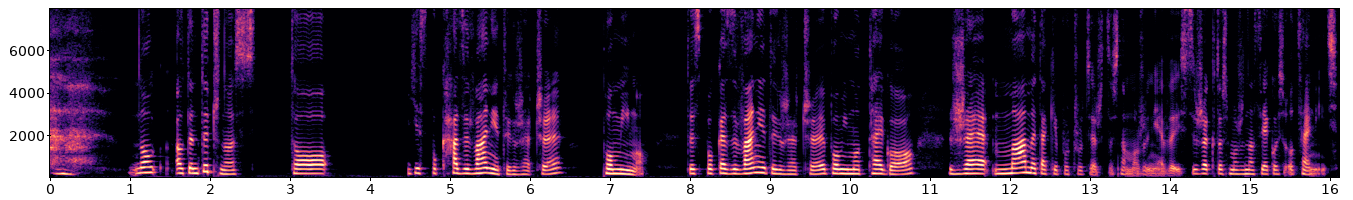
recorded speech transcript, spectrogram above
no, autentyczność to jest pokazywanie tych rzeczy pomimo. To jest pokazywanie tych rzeczy pomimo tego, że mamy takie poczucie, że coś nam może nie wyjść, że ktoś może nas jakoś ocenić.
